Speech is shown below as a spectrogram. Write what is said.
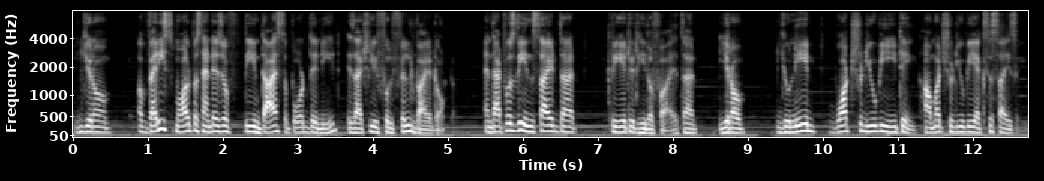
you know, a very small percentage of the entire support they need is actually fulfilled by a doctor. And that was the insight that created Healofy that, you know, you need what should you be eating? How much should you be exercising?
